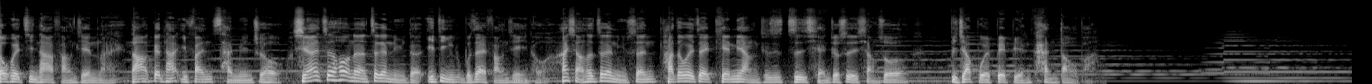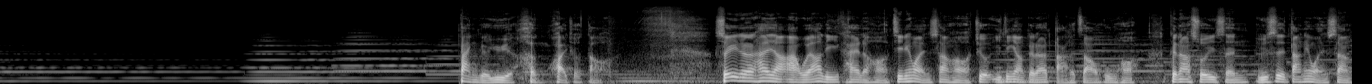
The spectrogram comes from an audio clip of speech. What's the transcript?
都会进他的房间来，然后跟他一番缠绵之后，醒来之后呢，这个女的一定不在房间里头。他想说，这个女生她都会在天亮就是之前，就是想说比较不会被别人看到吧。半个月很快就到了。所以呢，他想啊，我要离开了哈，今天晚上哈就一定要跟他打个招呼哈，跟他说一声。于是当天晚上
